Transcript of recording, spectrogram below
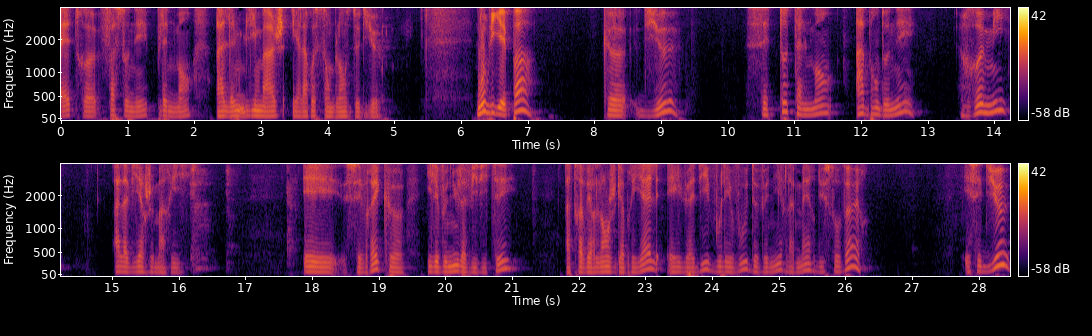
être façonnés pleinement à l'image et à la ressemblance de Dieu. N'oubliez pas que Dieu s'est totalement abandonné, remis à la Vierge Marie. Et c'est vrai qu'il est venu la visiter à travers l'ange Gabriel et il lui a dit Voulez-vous devenir la mère du Sauveur? Et c'est Dieu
